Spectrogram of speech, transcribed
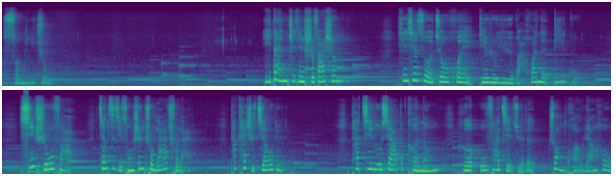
所迷住。一旦这件事发生，天蝎座就会跌入郁郁寡欢的低谷，心时无法将自己从深处拉出来，他开始焦虑。他记录下不可能和无法解决的状况，然后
